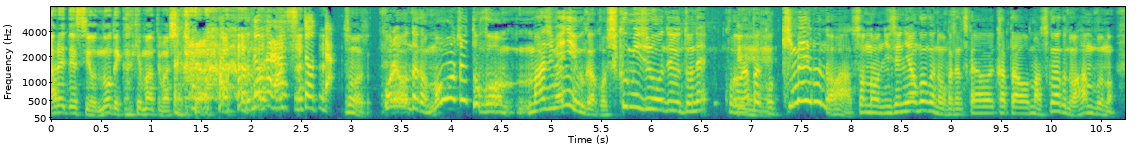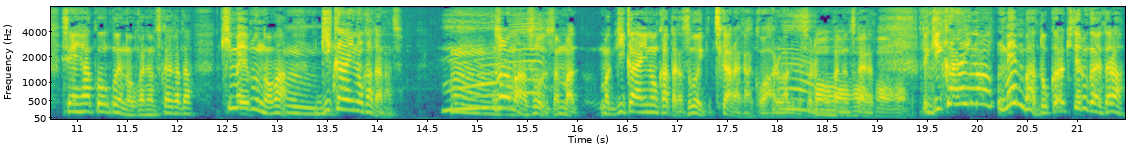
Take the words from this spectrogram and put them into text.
あれですよ、野で駆け回ってましたから。だから走っとった。そうです。これを、だからもうちょっとこう、真面目に言うか、こう、仕組み上で言うとね、こう、やっぱりこう、決めるのは、その2200億円のお金の使い方を、まあ少なくとも半分の1100億円のお金の使い方、決めるのは、議会の方なんですよ。それはまあそうですね。まあ、まあ議会の方がすごい力がこうあるわけです。それのお金の使い方。で、議会のメンバーどっから来てるか言ったら、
